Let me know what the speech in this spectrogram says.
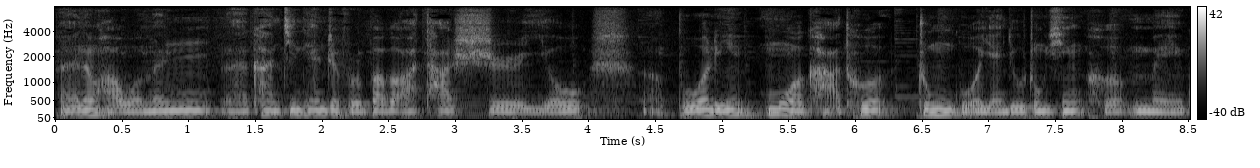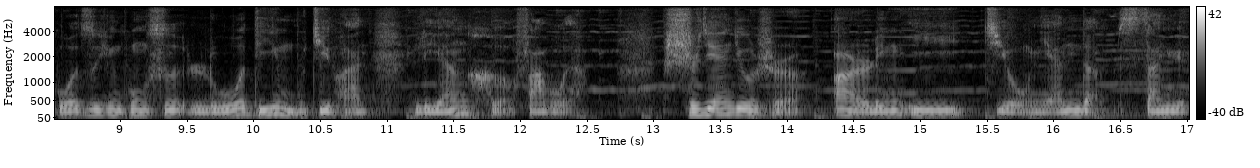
呃，那么好，我们来看今天这份报告啊，它是由呃柏林莫卡托中国研究中心和美国咨询公司罗迪姆集团联合发布的，时间就是二零一九年的三月。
